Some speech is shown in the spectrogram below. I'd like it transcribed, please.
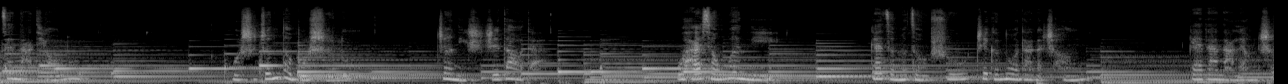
在哪条路。我是真的不识路，这你是知道的。我还想问你，该怎么走出这个偌大的城？该搭哪辆车？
